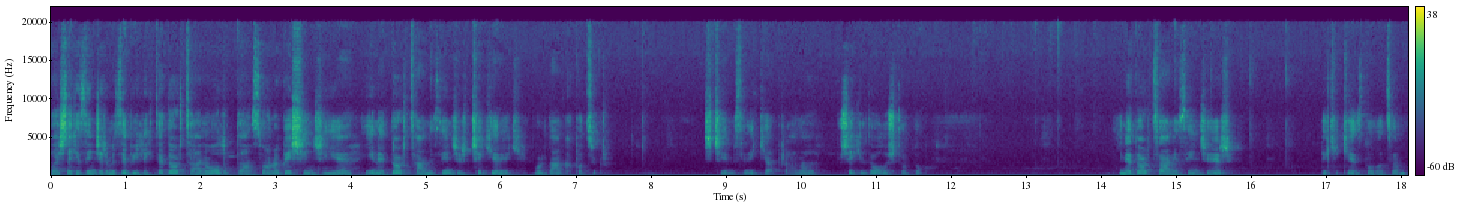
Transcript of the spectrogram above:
Baştaki zincirimizle birlikte 4 tane olduktan sonra 5.yi yine 4 tane zincir çekerek buradan kapatıyorum. Çiçeğimizin ilk yaprağını bu şekilde oluşturduk. Yine 4 tane zincir iki kez doladım.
